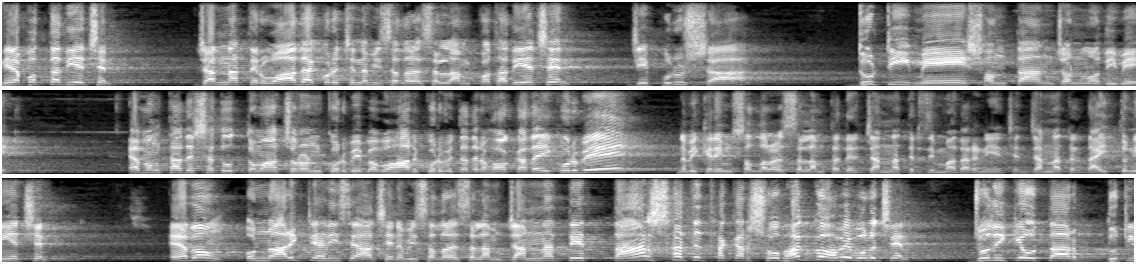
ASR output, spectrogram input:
নিরাপত্তা দিয়েছেন। জান্নাতের ওয়াদা করেছেন নবী সাল্লাহ সাল্লাম, কথা দিয়েছেন যে পুরুষরা দুটি মেয়ে সন্তান জন্ম দিবে এবং তাদের সাথে উত্তম আচরণ করবে, ব্যবহার করবে, তাদের হক আদায় করবে। নবী করিম সাল্লা সাল্লাম তাদের জান্নাতের জিম্মাদারে নিয়েছেন, জান্নাতের দায়িত্ব নিয়েছেন। এবং অন্য আরেকটি হাদিসে আছে, নবী সাল্লাহ সাল্লাম জান্নাতে তার সাথে থাকার সৌভাগ্য হবে বলেছেন, যদি কেউ তার দুটি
